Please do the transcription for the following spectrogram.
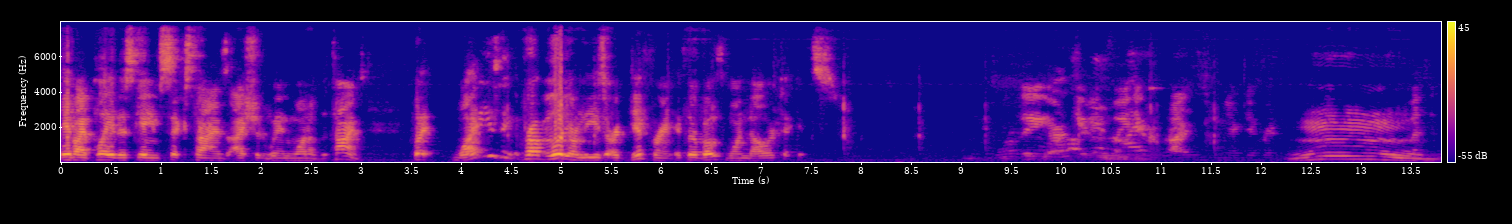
if I play this game six times, I should win one of the times. But why do you think the probability on these are different if they're both one dollar tickets? They are giving different prizes when they're different doing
